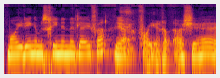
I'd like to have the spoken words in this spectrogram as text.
mooie dingen misschien in het leven. Ja. Voor je, als je, hè,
